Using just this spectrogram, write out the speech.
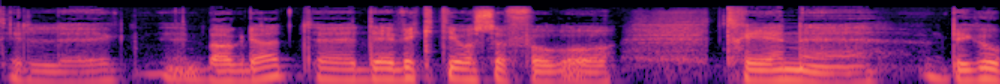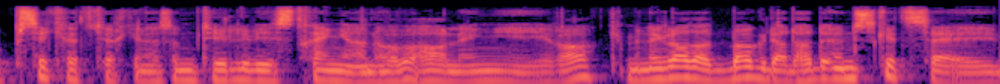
til Bagdad. Det er viktig også for å trene, bygge opp sikkerhetsstyrkene, som tydeligvis trenger en overhaling i Irak. Men det er klart at Bagdad hadde ønsket seg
